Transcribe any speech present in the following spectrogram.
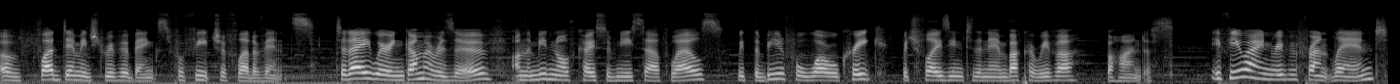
of flood damaged riverbanks for future flood events. Today we're in Gumma Reserve on the mid-north coast of New South Wales with the beautiful Warrell Creek which flows into the Nambucca River behind us. If you own riverfront land,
